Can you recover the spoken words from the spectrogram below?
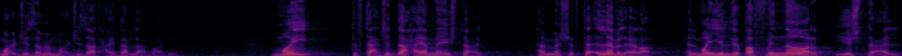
معجزة من معجزات حيدر العبادي. مي تفتح جداحه يمه يشتعل. هم ما شفته إلا بالعراق. المي اللي طفي النار يشتعل.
